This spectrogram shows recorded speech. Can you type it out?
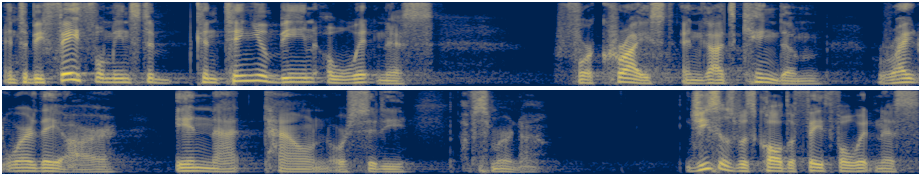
And to be faithful means to continue being a witness for Christ and God's kingdom right where they are in that town or city of Smyrna. Jesus was called a faithful witness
